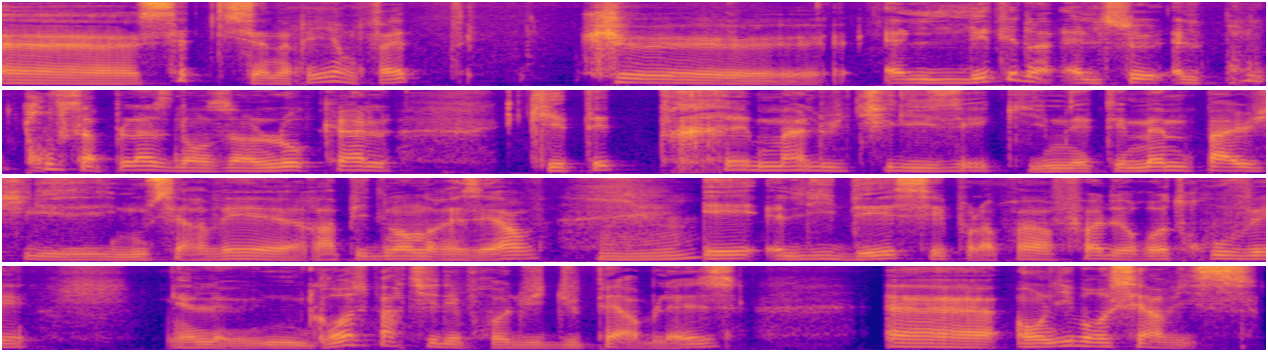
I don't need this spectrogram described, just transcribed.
euh, cette tisanerie, en fait, que elle, était dans- elle, se, elle trouve sa place dans un local qui était très mal utilisé, qui n'était même pas utilisé. Il nous servait euh, rapidement de réserve. Mhm. Et l'idée, c'est pour la première fois de retrouver une grosse partie des produits du Père Blaise euh, en libre service.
